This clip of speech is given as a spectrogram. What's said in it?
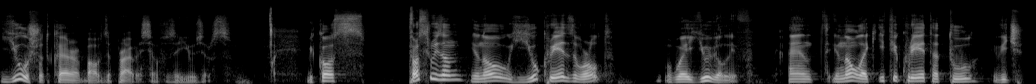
you should care about the privacy of the users? Because first reason, you know, you create the world where you will live. And you know, like if you create a tool which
